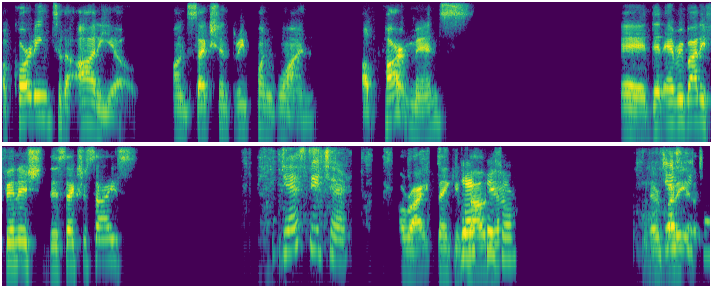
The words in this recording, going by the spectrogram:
According to the audio on section 3.1, apartments, uh, did everybody finish this exercise? Yes, teacher. All right, thank you, Yes, Claudia. teacher. Everybody, Yes, teacher.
